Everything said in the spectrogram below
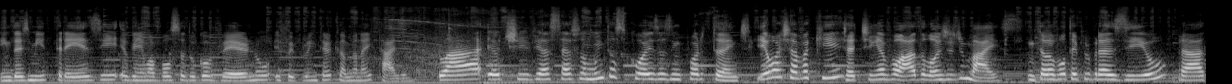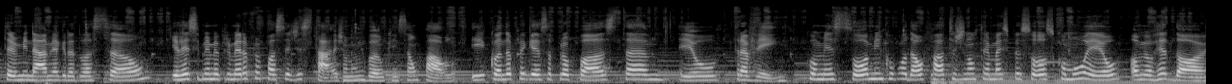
Em 2013, eu ganhei uma bolsa do governo e fui para o intercâmbio na Itália. Lá eu tive acesso a muitas coisas importantes e eu achava que já tinha voado longe demais. Então eu voltei para o Brasil para terminar a minha graduação. Eu recebi minha primeira proposta de estágio num banco em São Paulo. E quando eu peguei essa proposta, eu travei. Começou a me incomodar o fato de não ter mais pessoas como eu ao meu redor.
